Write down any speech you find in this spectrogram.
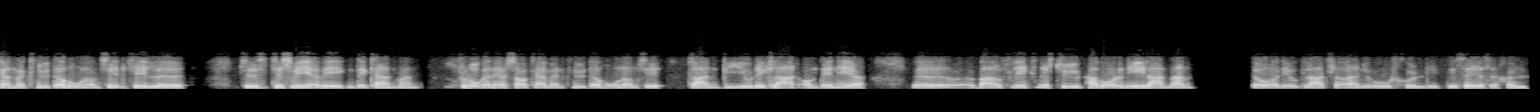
Kan man knytte honom til, til, øh, til, til sværvæggen? Det kan man. Frågan er så, kan man knytte honom til Grand Bio? Det er klart, om den her øh, Marl Flexnes type har været en helt anden då er det jo klart, så er han jo uskyldig. Det siger sig selv.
